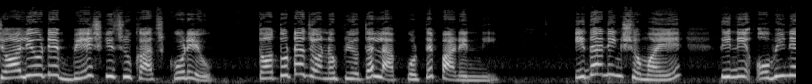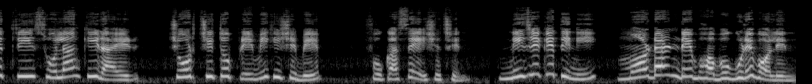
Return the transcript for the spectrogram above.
টলিউডে বেশ কিছু কাজ করেও ততটা জনপ্রিয়তা লাভ করতে পারেননি। ইদানিং সময়ে তিনি অভিনেত্রী সোলাঙ্কি রায়ের চর্চিত প্রেমিক হিসেবে ফোকাসে এসেছেন। নিজেকে তিনি মডার্ন ডে ভবগুড়ে বলেন।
